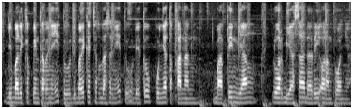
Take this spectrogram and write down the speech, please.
di balik kepinternya itu di balik kecerdasannya itu dia tuh punya tekanan batin yang luar biasa dari orang tuanya.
